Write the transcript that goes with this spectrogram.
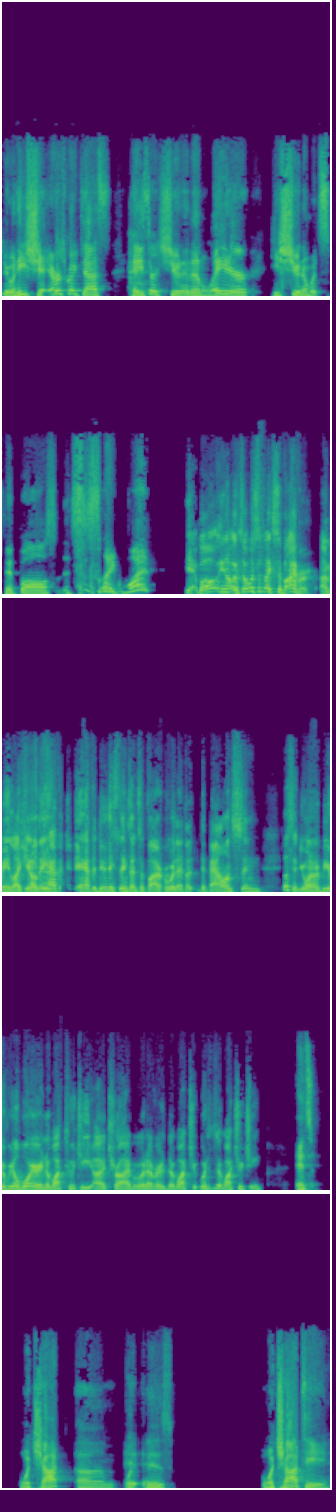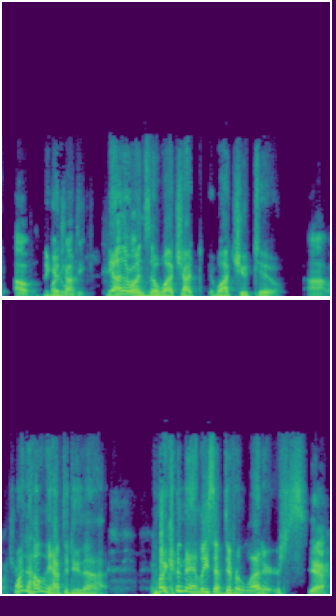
when he shit earthquake tests, he starts shooting, and then later he's shooting them with spitballs. It's just like what? Yeah, well, you know, it's almost like Survivor. I mean, like you know, they have they have to do these things on Survivor where that the, the balance and listen, you want to be a real warrior in the Watuchi uh, tribe or whatever. The Wachu, what is it, Wachuchi? It's Wachat. Um, it is Wachati. Oh, The good one. The other one's the Wachat Wachootoo. Ah, Wachuchi. Why the hell do they have to do that? Why couldn't they at least have different letters? Yeah,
